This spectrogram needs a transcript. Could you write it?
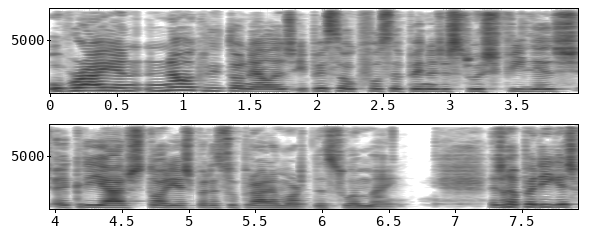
O Brian não acreditou nelas e pensou que fosse apenas as suas filhas a criar histórias para superar a morte da sua mãe. As raparigas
